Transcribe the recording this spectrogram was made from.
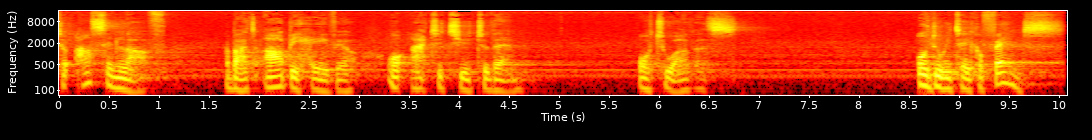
to us in love about our behavior or attitude to them or to others? Or do we take offense?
